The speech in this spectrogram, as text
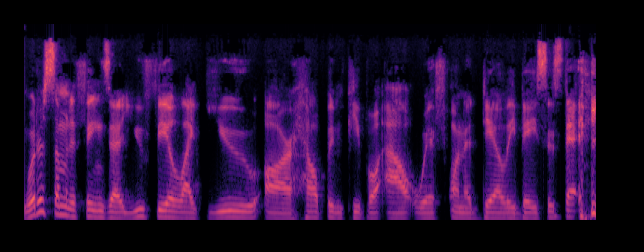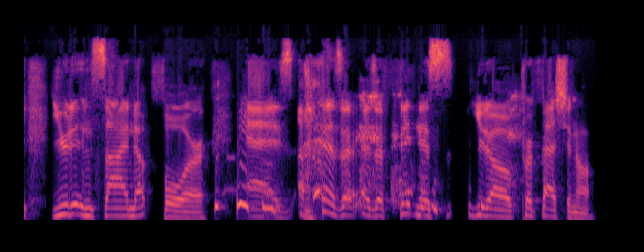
What are some of the things that you feel like you are helping people out with on a daily basis that you didn't sign up for as as a as a fitness, you know, professional?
